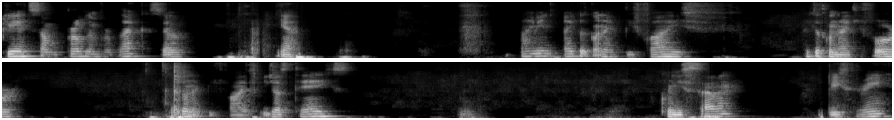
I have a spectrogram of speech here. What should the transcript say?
creates some problem for black. So yeah. I mean, I could go knight b5. I could go knight e4. I go knight b5. He just takes. Queen e7 b3.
